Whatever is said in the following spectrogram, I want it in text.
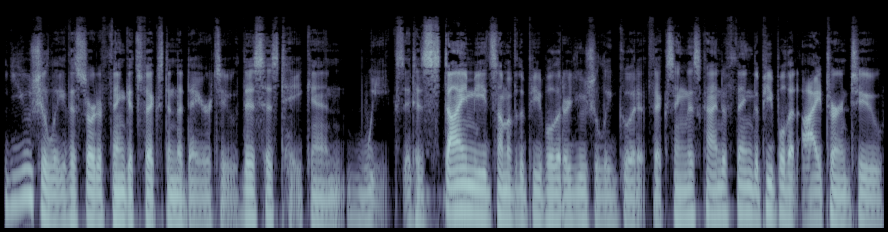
Usually, this sort of thing gets fixed in a day or two. This has taken weeks. It has stymied some of the people that are usually good at fixing this kind of thing. The people that I turn to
